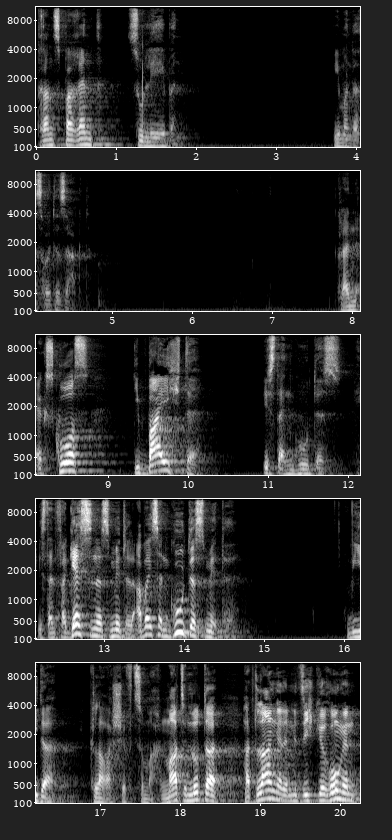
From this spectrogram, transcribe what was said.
Transparent zu leben, wie man das heute sagt. Kleinen Exkurs, die Beichte ist ein gutes, ist ein vergessenes Mittel, aber ist ein gutes Mittel. Wieder Klarschiff zu machen. Martin Luther hat lange mit sich gerungen,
